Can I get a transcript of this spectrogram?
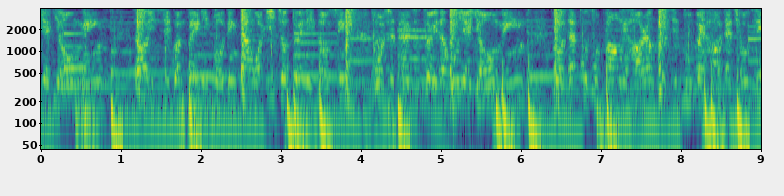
业游民。早已习惯被你否定，但我依旧对你走心。我是三十岁的无业游民。躲在乌托邦里，好让自己不被豪宅囚禁。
